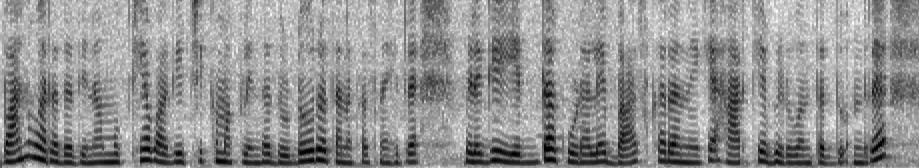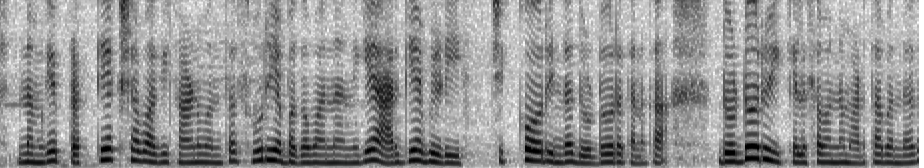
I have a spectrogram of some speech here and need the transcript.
ಭಾನುವಾರದ ದಿನ ಮುಖ್ಯವಾಗಿ ಚಿಕ್ಕ ಮಕ್ಕಳಿಂದ ದೊಡ್ಡೋರ ತನಕ ಸ್ನೇಹಿತರೆ, ಬೆಳಗ್ಗೆ ಎದ್ದ ಕೂಡಲೇ ಭಾಸ್ಕರನಿಗೆ ಹಾರಕೆ ಬಿಡುವಂಥದ್ದು ಅಂದರೆ ನಮಗೆ ಪ್ರತ್ಯಕ್ಷವಾಗಿ ಕಾಣುವಂಥ ಸೂರ್ಯ ಭಗವಾನನಿಗೆ ಆರ್ಘ್ಯ ಬಿಡಿ ಚಿಕ್ಕವರಿಂದ ದೊಡ್ಡವರ ತನಕ. ದೊಡ್ಡವರು ಈ ಕೆಲಸವನ್ನು ಮಾಡ್ತಾ ಬಂದಾಗ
